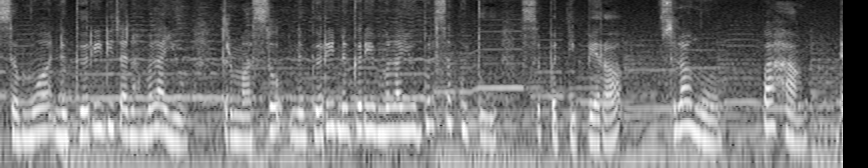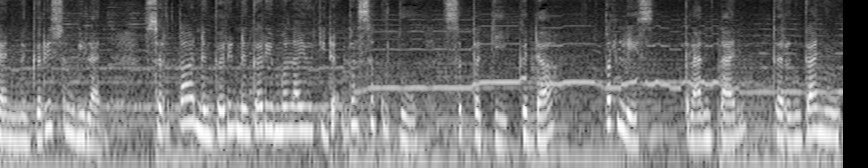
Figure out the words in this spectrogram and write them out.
semua negeri di Tanah Melayu termasuk negeri-negeri Melayu bersekutu seperti Perak, Selangor, Pahang dan Negeri Sembilan serta negeri-negeri Melayu tidak bersekutu seperti Kedah, Perlis, Kelantan, Terengganu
